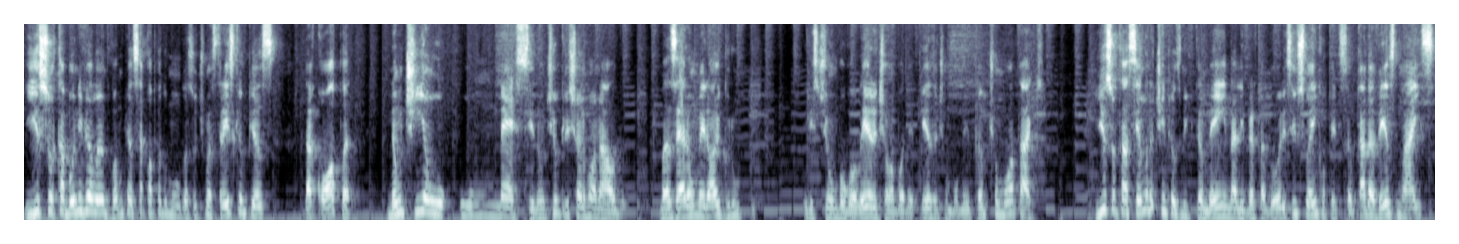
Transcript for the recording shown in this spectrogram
E isso acabou nivelando. Vamos pensar a Copa do Mundo. As últimas três campeãs da Copa não tinham o, Messi, não tinha o Cristiano Ronaldo, mas eram o melhor grupo. Eles tinham um bom goleiro, tinham uma boa defesa, tinham um bom meio campo, tinham um bom ataque. Isso está sendo na Champions League também, na Libertadores, isso é em competição. Cada vez mais.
